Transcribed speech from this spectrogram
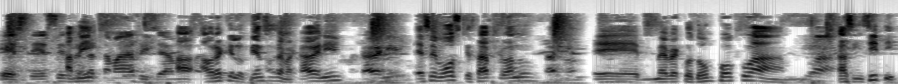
este, este A mí- más y se llama- Ah, ahora que lo pienso, se me acaba de venir. Ese boss que estaba probando eh, me recordó un poco a, a Sin City,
